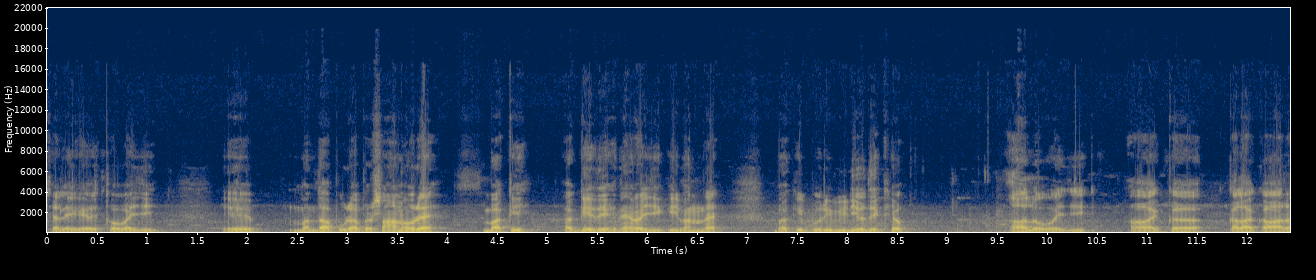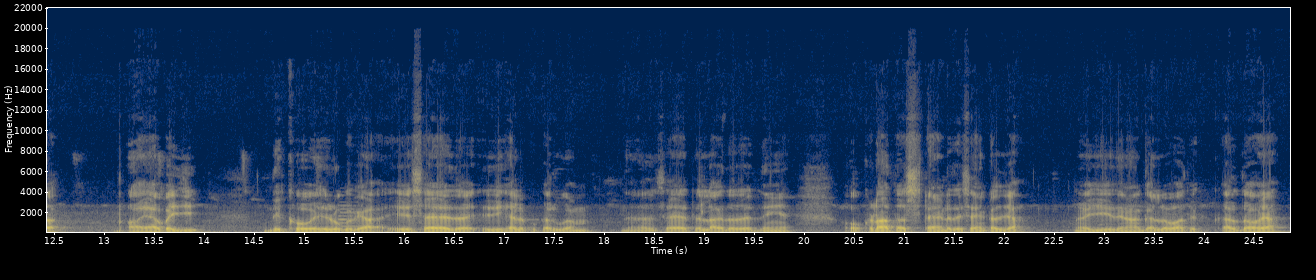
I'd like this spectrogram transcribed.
ਚਲੇ ਗਏ ਇੱਥੋਂ ਬਾਈ ਜੀ। ਇਹ ਬੰਦਾ ਪੂਰਾ ਪਰੇਸ਼ਾਨ ਹੋ ਰਿਹਾ ਬਾਕੀ ਅੱਗੇ ਦੇਖਦੇ ਆ ਬਾਈ ਜੀ ਕੀ ਬਣਦਾ ਬਾਕੀ ਪੂਰੀ ਵੀਡੀਓ ਦੇਖਿਓ। ਆ ਲਓ ਬਾਈ ਜੀ ਆ ਇੱਕ ਕਲਾਕਾਰ ਆਇਆ ਬਾਈ ਜੀ। ਦੇਖੋ, ਇਹ ਰੁਕ ਗਿਆ। ਇਹ ਸ਼ਾਇਦ ਇਹਦੀ ਹੈਲਪ ਕਰੂਗਾ। ਸ਼ਾਇਦ ਤਾਂ ਲੱਗਦਾ ਤਾਂ ਇਦਾਂ ਹੀ ਹੈ। ਉਹ ਖੜਾਤਾ ਸਟੈਂਡ ਤੇ ਸਾਈਕਲ ਜਾ ਜੀ ਇਹਦੇ ਨਾਲ ਗੱਲਬਾਤ ਕਰਦਾ ਹੋਇਆ।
